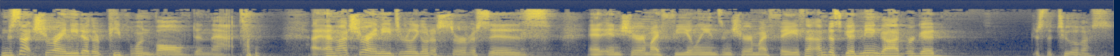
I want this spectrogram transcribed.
I'm just not sure I need other people involved in that. I'm not sure I need to really go to services and, and share my feelings and share my faith. I'm just good. Me and God, we're good. Just the two of us.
